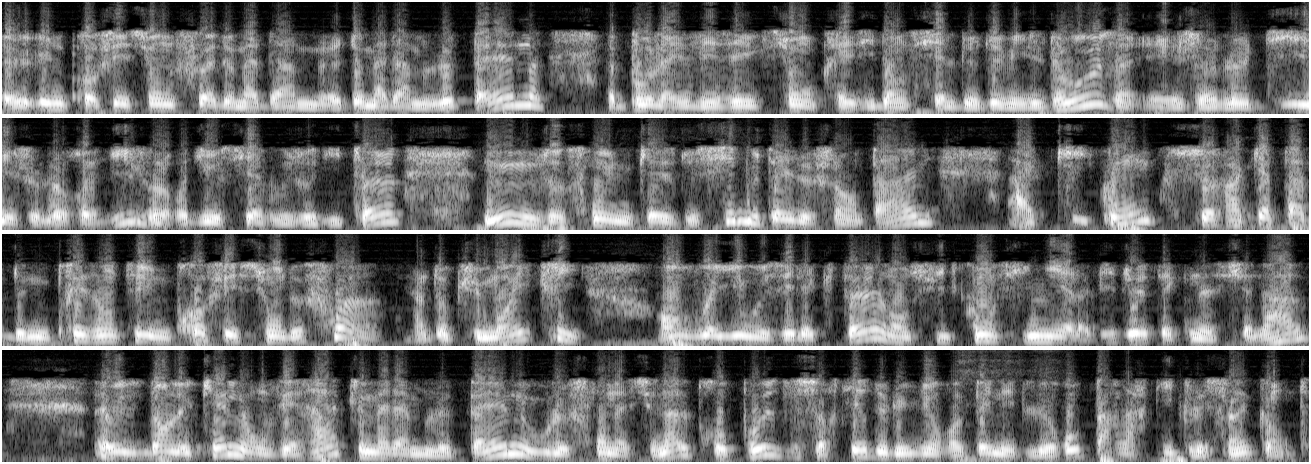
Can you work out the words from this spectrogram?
une profession de foi de Madame de Madame Le Pen pour les élections présidentielles de 2012. Et je le dis et je le redis, je le redis aussi à vos auditeurs. Nous nous offrons une caisse de six bouteilles de champagne à quiconque sera capable de nous présenter une profession de foi, un document écrit, envoyé aux électeurs, ensuite consigné à la Bibliothèque nationale, euh, dans lequel on verra que Madame Le Pen ou le Front National propose de sortir de l'Union européenne et de l'euro par l'article 50.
